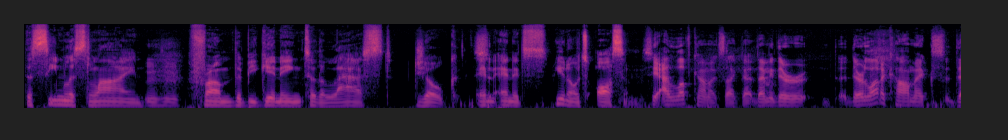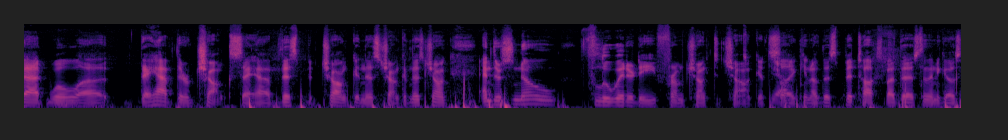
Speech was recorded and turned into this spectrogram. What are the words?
the seamless line Mm-hmm. from the beginning to the last joke and and it's you know it's awesome See, I love comics like that. I mean, there there are a lot of comics that will uh, they have their chunks. They have this chunk and this chunk and this chunk, and there's no fluidity from chunk to chunk. It's Yeah. like you know this bit talks about this, and then he goes.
